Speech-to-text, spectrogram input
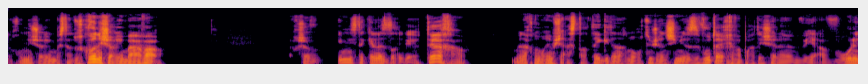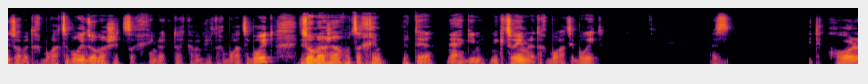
אנחנו נשארים בסטטוס קוו, נשארים בעבר. עכשיו, אם נסתכל על זה רגע יותר רחב, אם אנחנו אומרים שאסטרטגית אנחנו רוצים שאנשים יעזבו את הרכב הפרטי שלהם ויעברו לנסוע בתחבורה ציבורית, זה אומר שצריכים להיות יותר קווים של תחבורה ציבורית, זה אומר שאנחנו צריכים יותר נהגים מקצועיים לתחבורה ציבורית. אז את כל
